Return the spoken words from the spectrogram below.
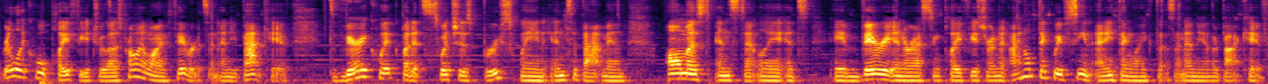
really cool play feature that is probably one of my favorites in any Batcave. It's very quick, but it switches Bruce Wayne into Batman almost instantly. It's a very interesting play feature, and I don't think we've seen anything like this in any other Batcave.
